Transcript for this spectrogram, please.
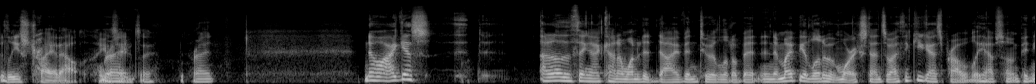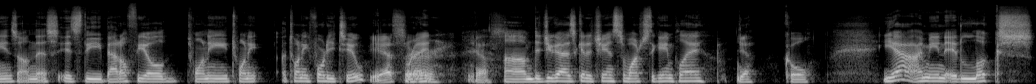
at least try it out. I guess I Right. could say. Right. No, I guess another thing I kind of wanted to dive into a little bit, and it might be a little bit more extensive. I think you guys probably have some opinions on this. Is the Battlefield 2020, uh, 2042? Yes, sir. Right. Yes. Um, did you guys get a chance to watch the gameplay? yeah. Cool. Yeah, I mean, it looks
